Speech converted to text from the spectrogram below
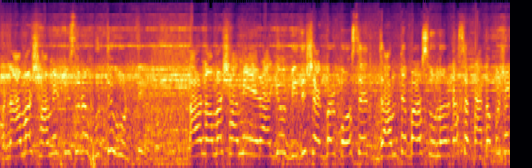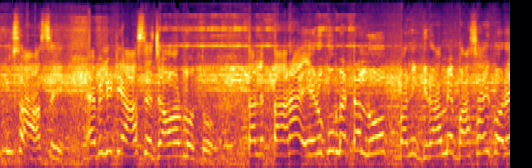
মানে আমার স্বামীর পিছনে ঘুরতে ঘুরতে। স্বামী এর আগেও বিদেশে একবার করছে জানতে পারছে ওনার কাছে টাকা পয়সা কিছু আছে অ্যাবিলিটি আছে যাওয়ার মতো। তাহলে তারা এরকম একটা লোক মানে গ্রামে বাছাই করে,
